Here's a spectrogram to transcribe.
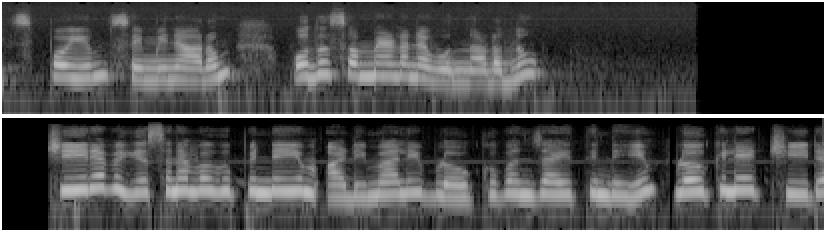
എക്സ്പോയും സെമിനാറും പൊതുസമ്മേളനവും നടന്നു. ക്ഷീരവികസന വകുപ്പിന്റെയും അടിമാലി ബ്ലോക്ക് പഞ്ചായത്തിന്റെയും ബ്ലോക്കിലെ ക്ഷീര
